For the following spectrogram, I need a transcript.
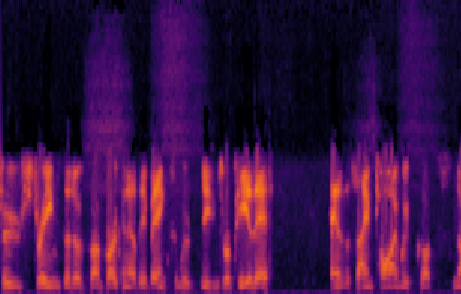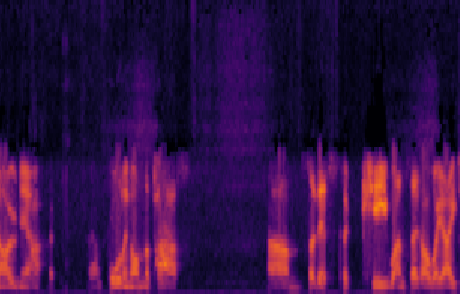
two streams that have um, broken out their banks and we're needing to repair that. And at the same time, we've got snow now um, falling on the pass. Um, so that's the key one, State Highway 8.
